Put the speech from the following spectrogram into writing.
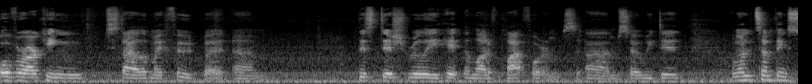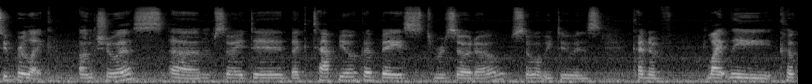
overarching style of my food, but um, this dish really hit a lot of platforms. Um, so we did. I wanted something super like unctuous. Um, so I did like tapioca based risotto. So what we do is kind of lightly cook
